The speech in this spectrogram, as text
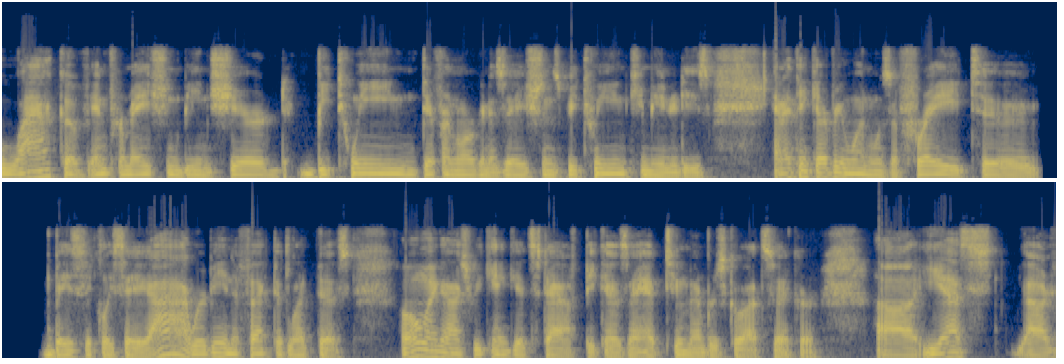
lack of information being shared between different organizations, between communities, and I think everyone was afraid to basically say, ah, we're being affected like this. Oh my gosh, we can't get staff because I had two members go out sick. Or, uh, yes, our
